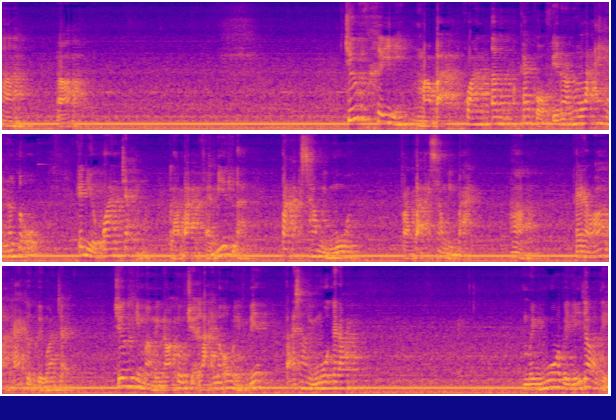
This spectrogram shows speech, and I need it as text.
À, đó. Trước khi mà bạn quan tâm cái cổ phiếu đó nó lãi hay nó lỗ cái điều quan trọng là bạn phải biết là tại sao mình mua và tại sao mình bán. À, cái đó là cái cực kỳ quan trọng. Trước khi mà mình nói câu chuyện lãi lỗ mình phải biết tại sao mình mua cái đó? Mình mua vì lý do gì?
